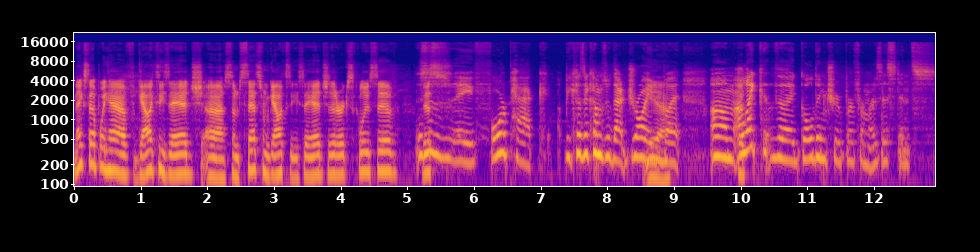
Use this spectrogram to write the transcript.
Next up, we have Galaxy's Edge. Uh, some sets from Galaxy's Edge that are exclusive. this, this- is a four pack because it comes with that droid. Yeah. But um, I like the Golden Trooper from Resistance.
